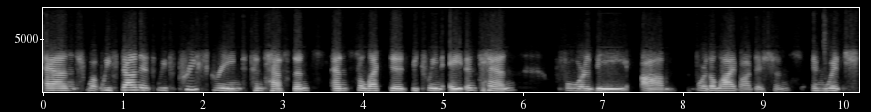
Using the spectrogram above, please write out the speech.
And what we've done is we've pre screened contestants and selected between 8 and 10 for the, um, for the live auditions, in which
